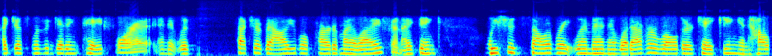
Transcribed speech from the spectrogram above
I just wasn't getting paid for it, and it was such a valuable part of my life. And I think we should celebrate women in whatever role they're taking and help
